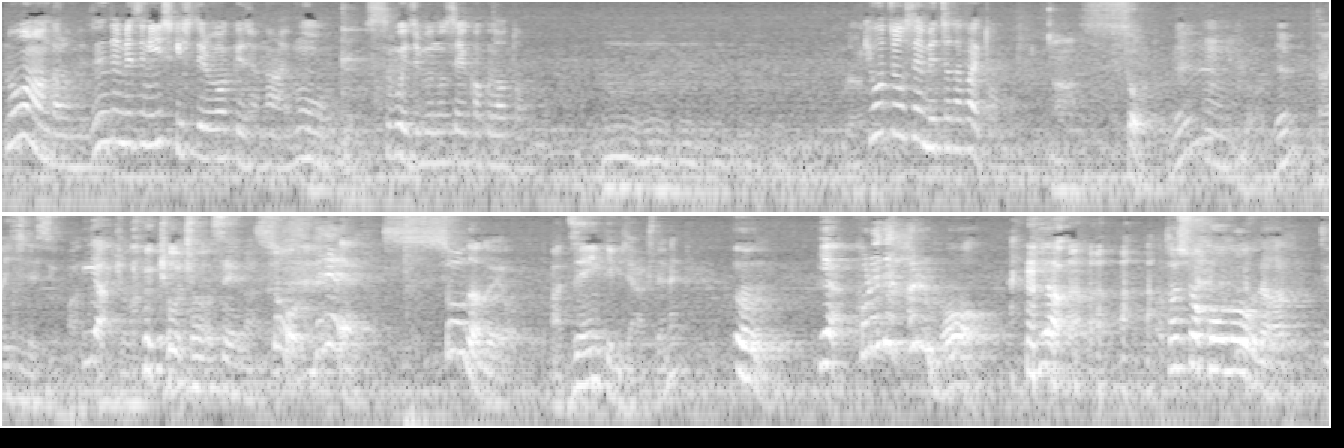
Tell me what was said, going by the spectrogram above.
ー、どうなんだろうね。全然別に意識してるわけじゃない。もうすごい自分の性格だと。思ううんうんうんうん。協調性めっちゃ高いと思あそうだね、まあね。大事ですよいや協調性が。そう。でそうなのよ。あ全員って意味じゃなくてね。うん。いやこれで春もいや 私はこう思うなって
